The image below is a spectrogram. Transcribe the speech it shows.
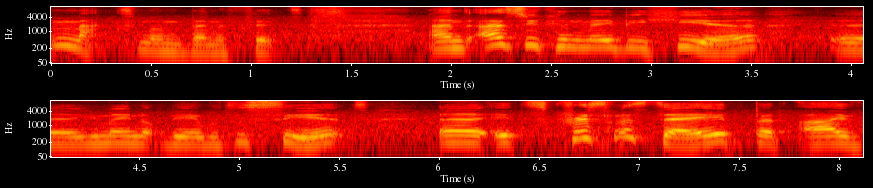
maximum benefit. And as you can maybe hear, uh, you may not be able to see it, uh, it's Christmas Day, but I've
